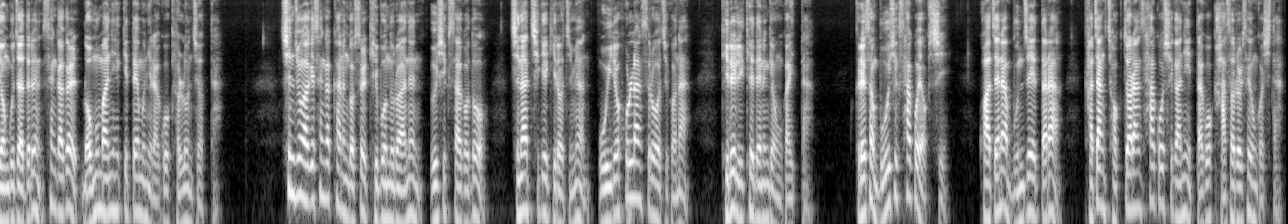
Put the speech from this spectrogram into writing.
연구자들은 생각을 너무 많이 했기 때문이라고 결론 지었다. 신중하게 생각하는 것을 기본으로 하는 의식사고도 지나치게 길어지면 오히려 혼란스러워지거나 길을 잃게 되는 경우가 있다. 그래서 무의식 사고 역시 과제나 문제에 따라 가장 적절한 사고 시간이 있다고 가설을 세운 것이다.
